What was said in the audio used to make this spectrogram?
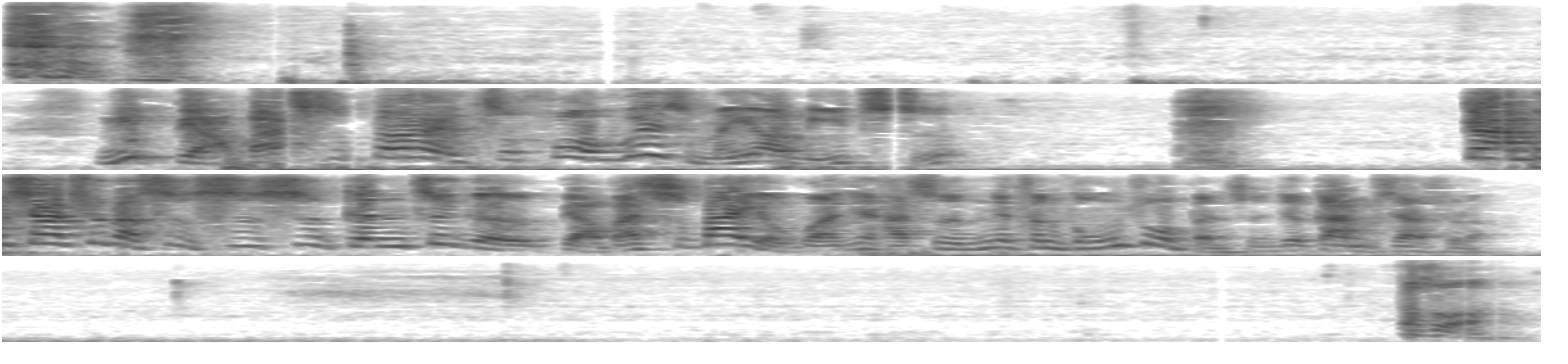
你表白失败之后为什么要离职？干不下去了，是是是跟这个表白失败有关系，还是那份工作本身就干不下去了？告诉我，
